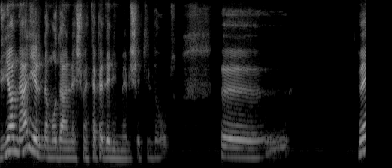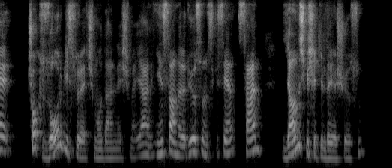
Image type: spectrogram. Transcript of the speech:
Dünyanın her yerinde modernleşme tepeden inme bir şekilde oldu. Ee, ve çok zor bir süreç modernleşme. Yani insanlara diyorsunuz ki sen, sen yanlış bir şekilde yaşıyorsun.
